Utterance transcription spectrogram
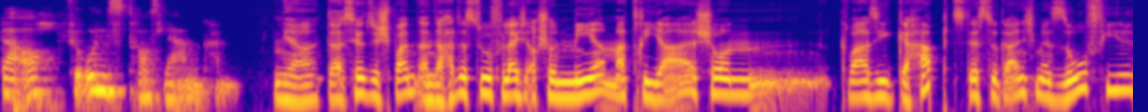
da auch für uns daraus lernen können. Ja, das hört sich spannend an. Da hattest du vielleicht auch schon mehr Material schon quasi gehabt, dass du gar nicht mehr so viel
